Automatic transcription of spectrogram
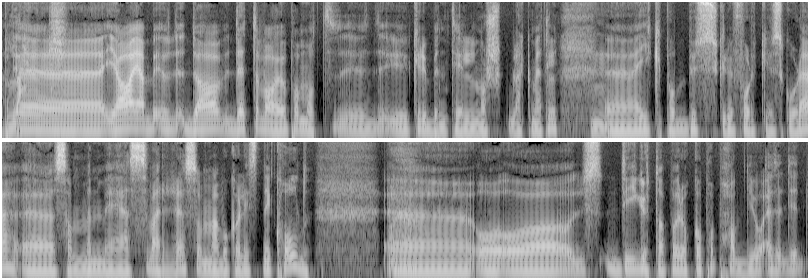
eh, ja jeg, da, dette var jo på en måte eh, krybben til norsk black metal. Mm. Eh, jeg gikk på Buskerud folkehøgskole eh, sammen med Sverre, som er vokalisten i Cold. Eh, og, og de gutta på rock og pop hadde jo et, et,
